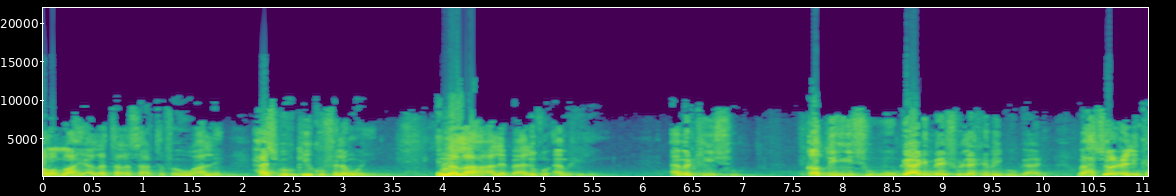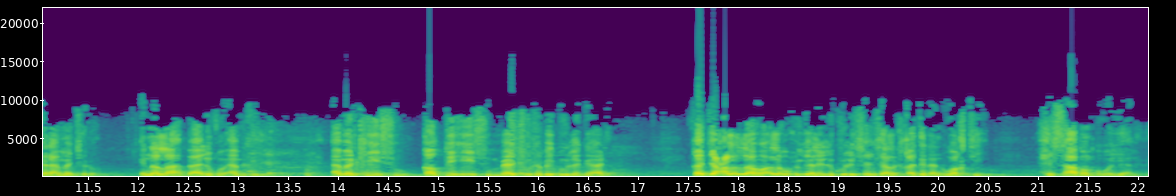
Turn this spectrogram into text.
على الله ألا تلا سارت فهو عليه حسبه كي كفلا وي. إن الله على بالغ أمره. Amarkiisu qadihiisu wuu gaadhi meeshuu la rabay buu gaadhi wax soo celin karaa ma jiro ina allaha baaliqu amrihi amarkiisu qadihiisu meeshuu rabay buu la gaadhi qad jacala allaahu alla wuxuu yeelay likulli shayin shay qadran waqti xisaaban buu u yeelay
